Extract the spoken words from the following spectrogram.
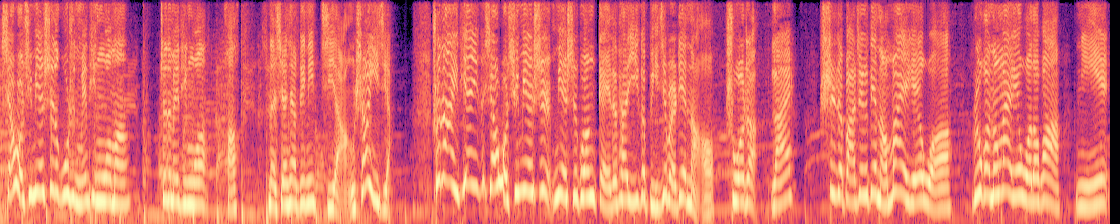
小伙去面试的故事你没听过吗？真的没听过？好，那香香给你讲上一讲。说那一天，一个小伙去面试，面试官给了他一个笔记本电脑，说着：“来，试着把这个电脑卖给我，如果能卖给我的话，你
